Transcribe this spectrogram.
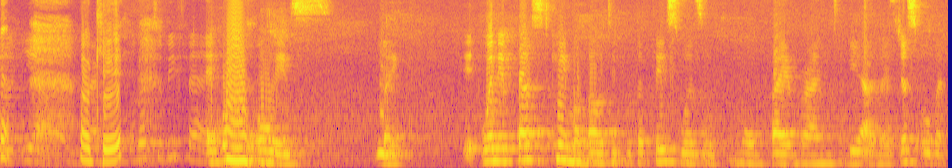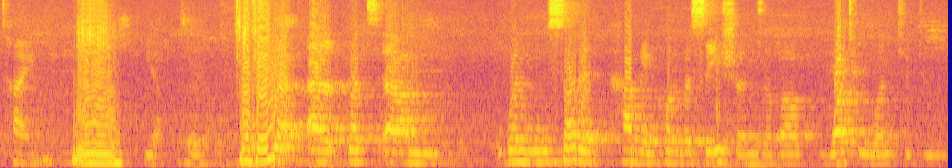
Would- yeah. okay. Although to be fair, it wasn't always like it, when it first came about. It the place was more vibrant. And Yeah. it's just over time. Yeah. Okay. Yeah, uh, but um, when we started having conversations about what we want to do,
